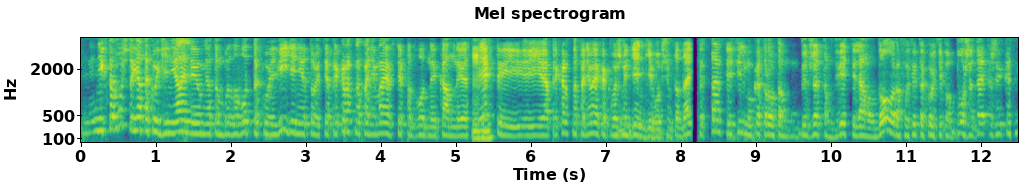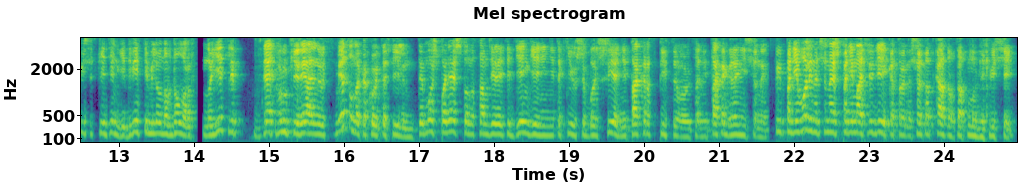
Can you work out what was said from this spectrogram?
не к тому, что я такой гениальный, у меня там было вот такое видение, то есть я прекрасно понимаю все подводные камные аспекты, и, и я прекрасно понимаю, как важны деньги, в общем-то, да. Представь себе фильм, у которого там бюджет там 200 лямов долларов, и ты такой, типа, боже, да это же космические деньги, 200 миллионов долларов. Но если взять в руки реальную смету на какой-то фильм, ты можешь понять, что на самом деле эти деньги, они не такие уж и большие, они так расписываются, они так ограничены. Ты поневоле начинаешь понимать людей, которые начинают отказываться от многих вещей.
